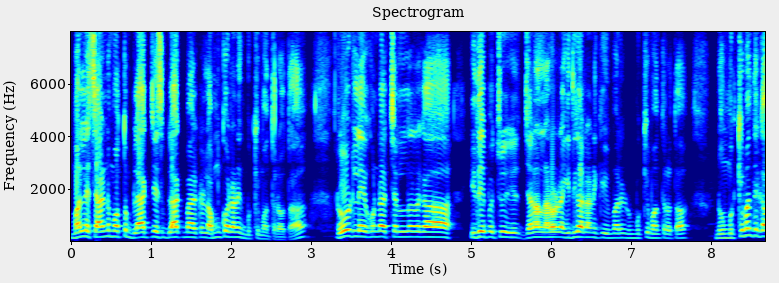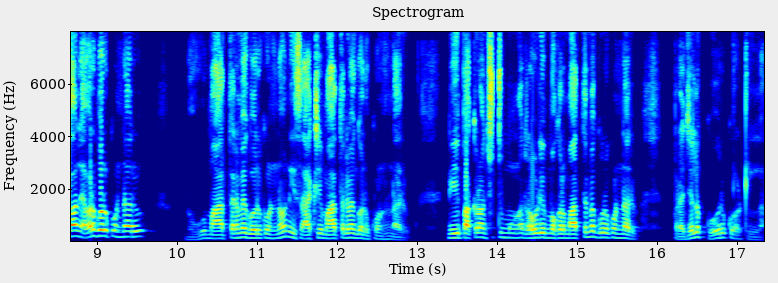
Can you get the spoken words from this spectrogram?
మళ్ళీ శాండ్ మొత్తం బ్లాక్ చేసి బ్లాక్ మార్కెట్లో అమ్ముకోవడానికి ముఖ్యమంత్రి అవుతావు రోడ్ లేకుండా చిల్లరగా ఇదైపోయి చూ- జనాలు నడవడానికి ఇది కావడానికి మరి నువ్వు ముఖ్యమంత్రి అవుతావు? నువ్వు ముఖ్యమంత్రి కావాలని ఎవరు కోరుకుంటున్నారు? నువ్వు మాత్రమే కోరుకుంటున్నావు నీ సాక్షి మాత్రమే కొనుక్కుంటున్నారు. నీ పక్కన చుట్టూ రౌడీ మొక్కలు మాత్రమే కోరుకుంటున్నారు. ప్రజలు కోరుకోవట్లా.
